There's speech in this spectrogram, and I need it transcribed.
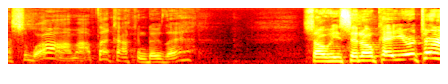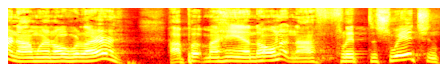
I said, Well, I think I can do that. So he said, Okay, your turn. I went over there and I put my hand on it and I flipped the switch and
